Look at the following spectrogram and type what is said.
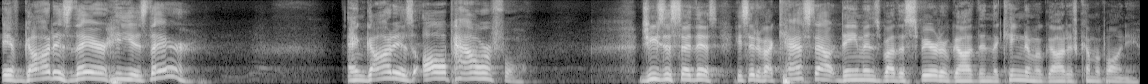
If God is there, he is there. And God is all powerful. Jesus said this He said, If I cast out demons by the Spirit of God, then the kingdom of God has come upon you.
